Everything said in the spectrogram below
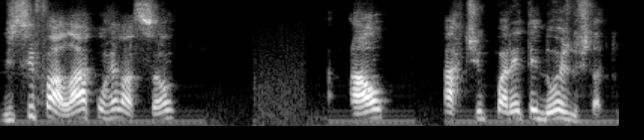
de se falar com relação ao artigo 42 do Estatuto.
